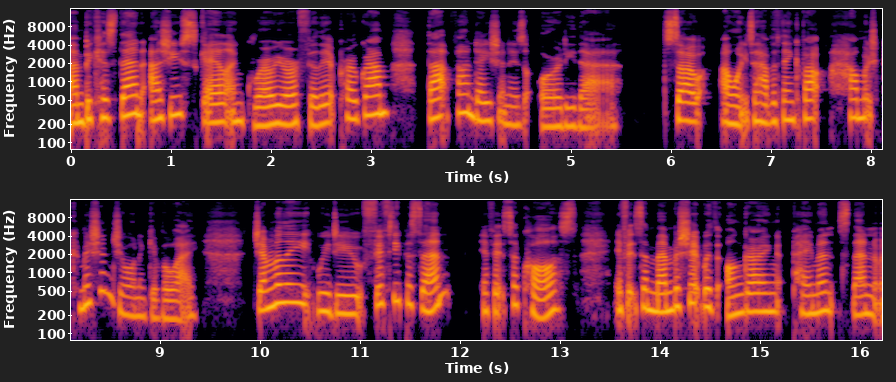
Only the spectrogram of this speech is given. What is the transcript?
Um, because then as you scale and grow your affiliate program, that foundation is already there. So I want you to have a think about how much commission do you want to give away? Generally, we do 50% if it's a course. If it's a membership with ongoing payments, then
